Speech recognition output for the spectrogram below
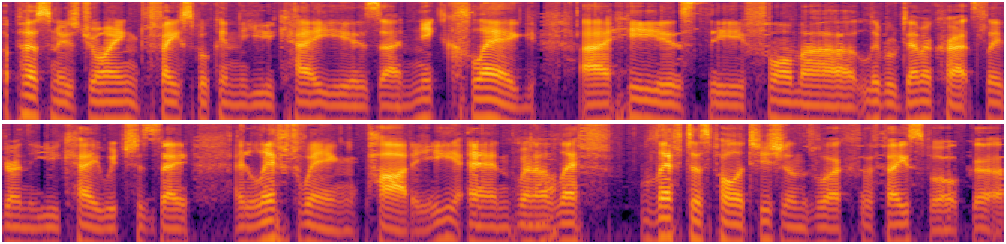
a person who's joined Facebook in the UK is uh, Nick Clegg. Uh, he is the former Liberal Democrats leader in the UK, which is a, a left wing party. And when a left leftist politicians work for Facebook, uh,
